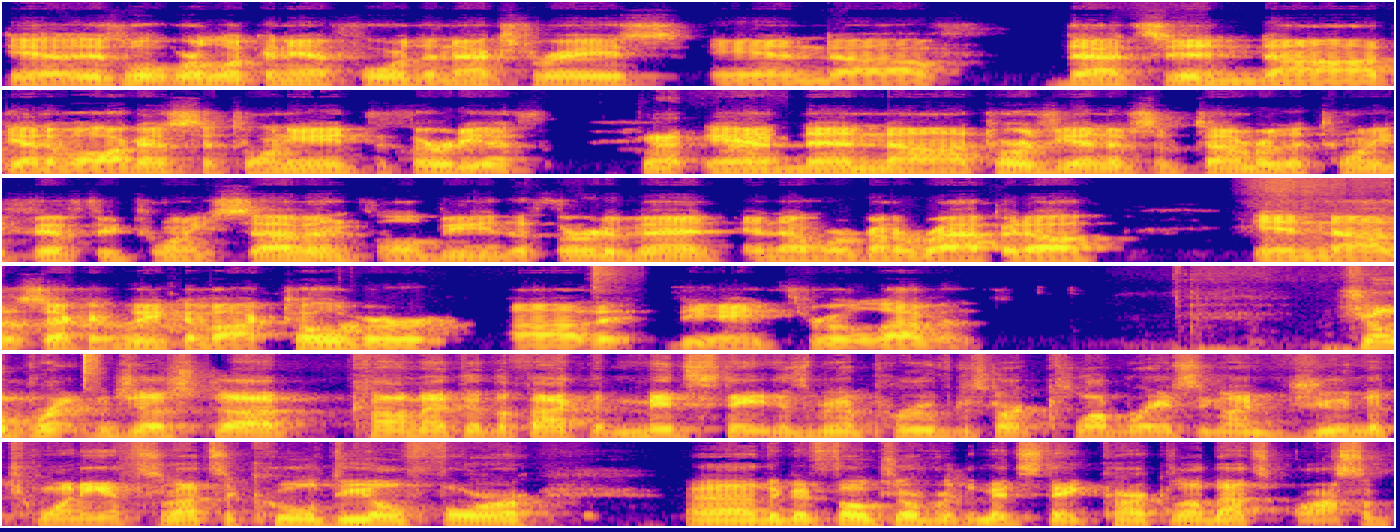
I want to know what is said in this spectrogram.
is what we're looking at for the next race, and uh, that's in uh, the end of August, the 28th to 30th. Okay. And then uh, towards the end of September, the 25th through 27th will be the third event, and then we're going to wrap it up in uh, the second week of October, uh, the, the 8th through 11th. Joe Britton just uh, commented the fact that Midstate has been approved to start club racing on June the 20th. So that's a cool deal for uh, the good folks over at the Midstate Kart Club. That's awesome.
